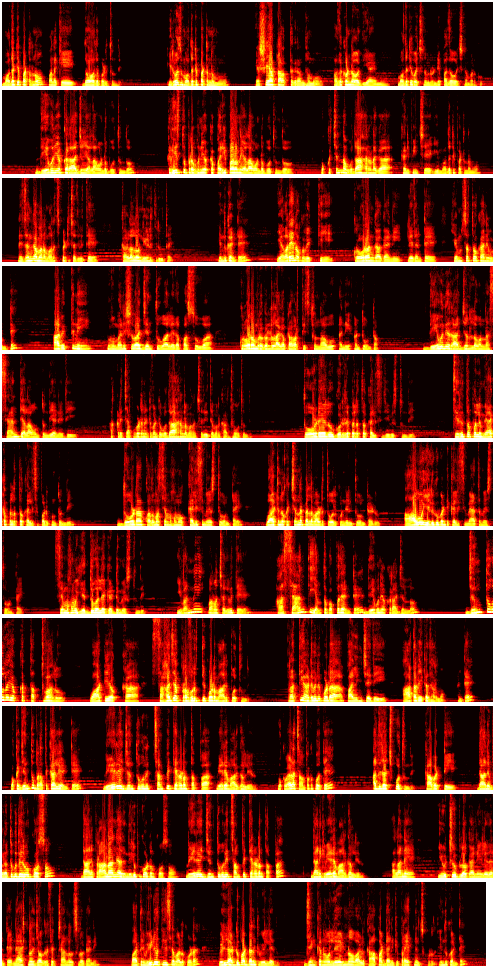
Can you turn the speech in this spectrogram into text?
మొదటి పట్టణం మనకి దోహదపడుతుంది. ఈరోజు మొదటి పట్టణము యషయా ప్రవక్త గ్రంథము పదకొండవ అధ్యాయము మొదటి వచనం నుండి పదవ వచనం వరకు. దేవుని యొక్క రాజ్యం ఎలా ఉండబోతుందో క్రీస్తు ప్రభుని యొక్క పరిపాలన ఎలా ఉండబోతుందో ఒక చిన్న ఉదాహరణగా కనిపించే ఈ మొదటి పట్టణము నిజంగా మన మనసు పెట్టి చదివితే కళ్ళలో నీళ్ళు తిరుగుతాయి. ఎందుకంటే ఎవరైనా ఒక వ్యక్తి క్రూరంగా కానీ లేదంటే హింసతో కానీ ఉంటే ఆ వ్యక్తిని నువ్వు మనిషివా జంతువా లేదా పశువువా క్రూర మృగంలాగా ప్రవర్తిస్తున్నావు అని అంటూ ఉంటాం. దేవుని రాజ్యంలో ఉన్న శాంతి ఎలా ఉంటుంది అనేది అక్కడ చెప్పబడినటువంటి ఉదాహరణ మనం చదివితే మనకు అర్థమవుతుంది. తోడేలు గొర్రెపిల్లతో కలిసి జీవిస్తుంది. చిరుతపులి మేకపిల్లతో కలిసి పడుకుంటుంది. దూడ కొదమసింహము కలిసి మేస్తూ ఉంటాయి. వాటిని ఒక చిన్న పిల్లవాడు తోలుకుని వెళ్తూ ఉంటాడు. ఆవు ఎలుగుబంటి కలిసి మేత మేస్తూ ఉంటాయి. సింహము ఎద్దు వల్లే గడ్డి మేస్తుంది. ఇవన్నీ మనం చదివితే ఆ శాంతి ఎంత గొప్పది అంటే దేవుని యొక్క రాజ్యంలో జంతువుల యొక్క తత్వాలు వాటి యొక్క సహజ ప్రవృత్తి కూడా మారిపోతుంది. ప్రతి అడవిని కూడా పాలించేది ఆటవిక ధర్మం. అంటే ఒక జంతువు బ్రతకాలి అంటే వేరే జంతువుని చంపి తినడం తప్ప వేరే మార్గం లేదు. ఒకవేళ చంపకపోతే అది చచ్చిపోతుంది. కాబట్టి దాని బ్రతుకు తెరువు కోసం దాని ప్రాణాన్ని అది నిలుపుకోవడం కోసం వేరే జంతువుని చంపి తినడం తప్ప దానికి వేరే మార్గం లేదు. అలానే యూట్యూబ్లో కానీ లేదంటే నేషనల్ జోగ్రఫిక్ ఛానల్స్లో కానీ వాటిని వీడియో తీసేవాళ్ళు కూడా వెళ్ళి అడ్డుపడడానికి వెళ్ళలేదు జింకనో లేడినో వాళ్ళు కాపాడడానికి ప్రయత్నించకూడదు. ఎందుకంటే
